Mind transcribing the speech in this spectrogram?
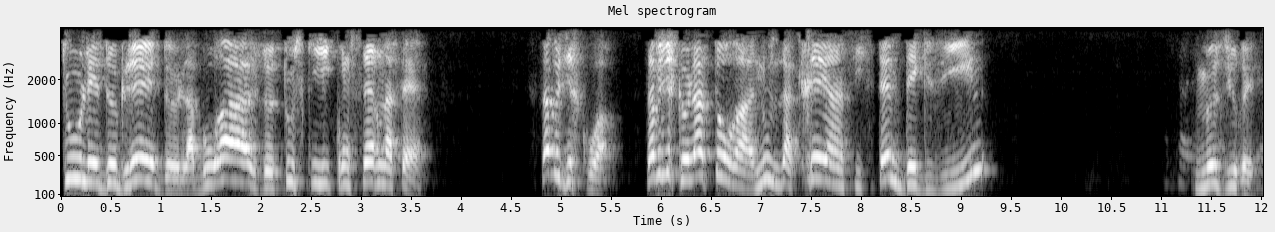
tous les degrés de labourage, de tout ce qui concerne la terre. Ça veut dire quoi? Ça veut dire que la Torah nous a créé un système d'exil mesuré.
